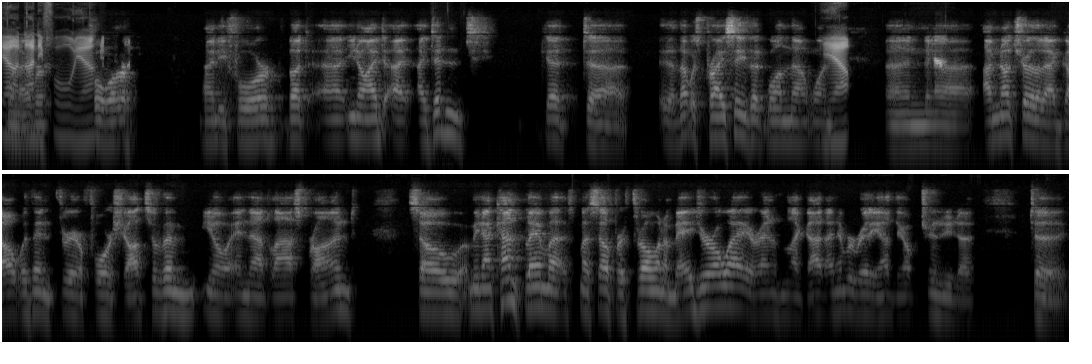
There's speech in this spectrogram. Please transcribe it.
Yeah, ninety four. Yeah. Four. 94. But, uh, you know, I, I, I, didn't get, uh, that was Pricey that won that one. Yeah. And uh, I'm not sure that I got within three or four shots of him, you know, in that last round. So, I mean, I can't blame my, myself for throwing a major away or anything like that. I never really had the opportunity to, to,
